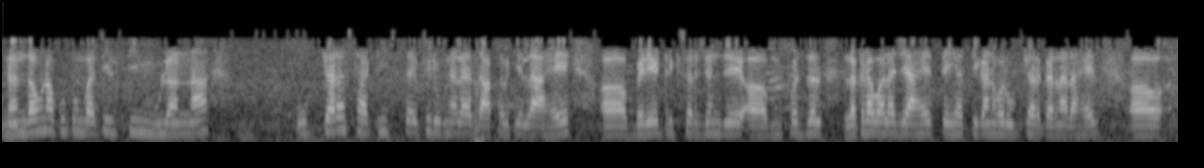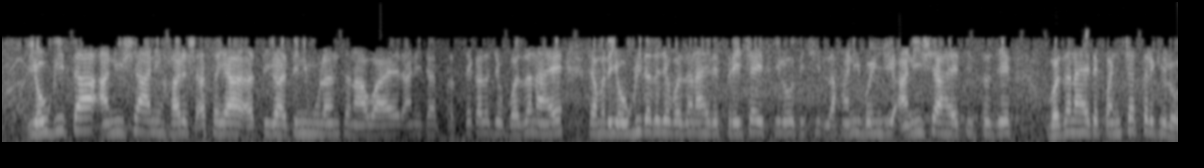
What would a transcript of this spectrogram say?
नंदावना कुटुंबातील तीन मुलांना उपचारासाठी सैफी रुग्णालयात दाखल केलं आहे. बेरिएट्रिक सर्जन जे मुफज्जल लकडावाला जे आहेत ते ह्या तिघांवर उपचार करणार आहेत. योगिता अनिशा आणि हर्ष असं या तिघा तिन्ही मुलांचं नाव आहे आणि त्या प्रत्येकाचं जे वजन आहे त्यामध्ये योगिताचं जे वजन आहे ते त्रेचाळीस किलो. तिची लहानी बहीण जी अनिशा आहे तिचं जे वजन आहे ते पंच्याहत्तर किलो.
